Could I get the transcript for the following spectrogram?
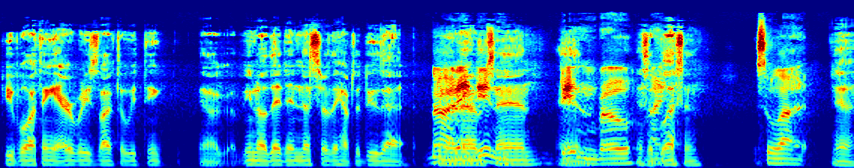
people I think in everybody's life that we think, you know, they didn't necessarily have to do that. No, you know they what I'm didn't. saying? Didn't, And bro. It's a Like, blessing. It's a lot. Yeah.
